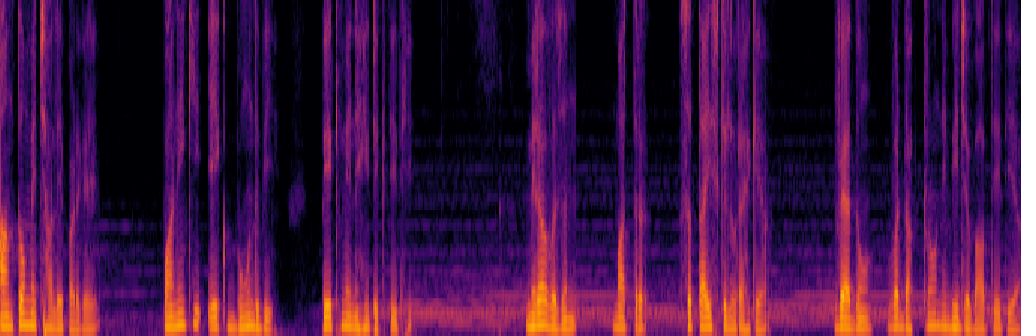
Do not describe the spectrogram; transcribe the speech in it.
आंतों में छाले पड़ गए, पानी की एक बूंद भी पेट में नहीं टिकती थी। मेरा वज़न मात्र सत्ताईस किलो रह गया, वैद्यों व डॉक्टरों ने भी जवाब दे दिया।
